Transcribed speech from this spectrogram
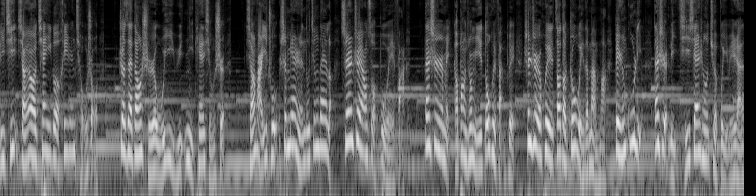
里奇想要签一个黑人球手，这在当时无异于逆天行事。想法一出，身边人都惊呆了。虽然这样做不违法。但是每个棒球迷都会反对，甚至会遭到周围的谩骂，被人孤立。但是里奇先生却不以为然，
